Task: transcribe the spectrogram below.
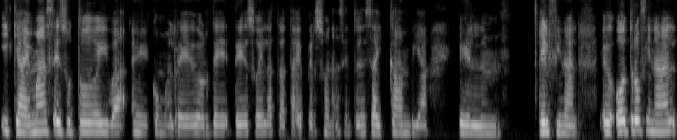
y que además eso todo iba eh, como alrededor de, de, eso de la trata de personas. Entonces ahí cambia el, el final. Eh, otro final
